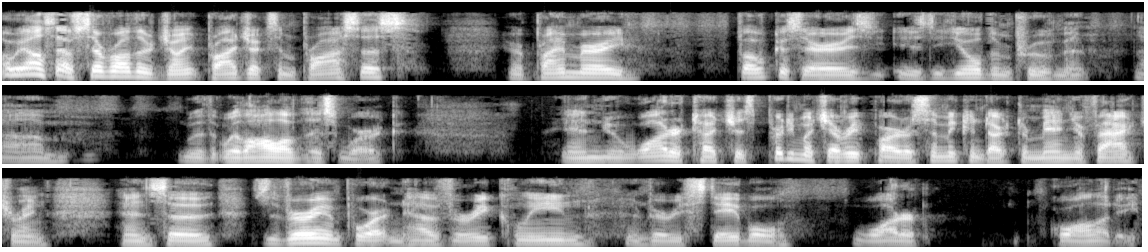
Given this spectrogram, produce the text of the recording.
Uh, we also have several other joint projects in process. Our primary focus area is, is yield improvement um, with, with all of this work. And your water touches pretty much every part of semiconductor manufacturing. And so it's very important to have very clean and very stable water quality.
